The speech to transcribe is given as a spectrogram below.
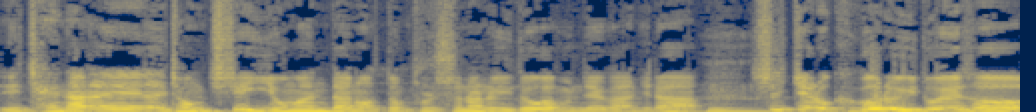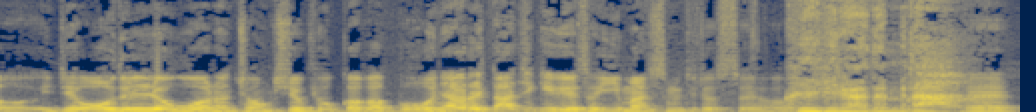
이 재난을 정치에 이용한다는 어떤 불순한 의도가 문제가 아니라 음. 실제로 그거를 의도해서 이제 얻으려고 하는 정치적 효과가 뭐냐를 따지기 위해서 이 말씀을 드렸어요. 그 얘기를 해야 됩니다. 네.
